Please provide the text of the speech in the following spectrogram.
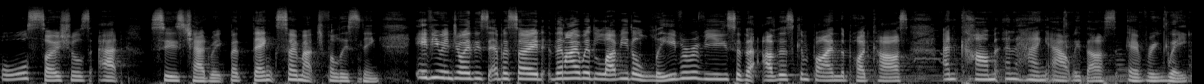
all socials at Suzi Chadwick. But thanks so much for listening. If you enjoyed this episode, then I would love you to leave a review so that others can find the podcast and come and hang out with us every week.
